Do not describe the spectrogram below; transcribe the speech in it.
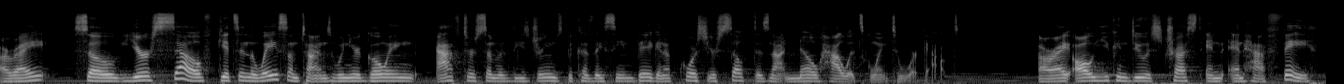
All right, so yourself gets in the way sometimes when you're going after some of these dreams because they seem big. And of course, yourself does not know how it's going to work out. All right. All you can do is trust and, and have faith.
